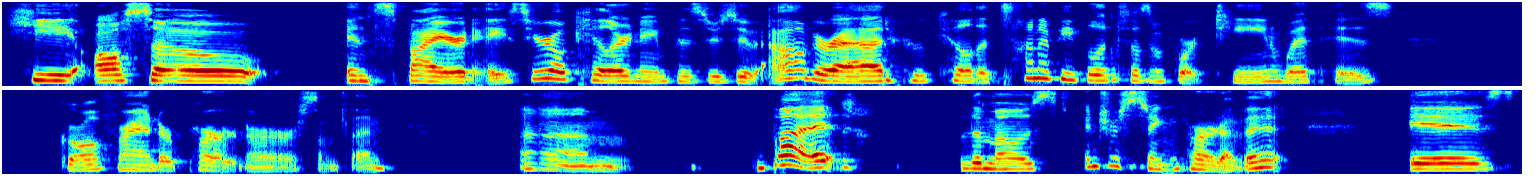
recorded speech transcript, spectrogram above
he also inspired a serial killer named Pazuzu Algarad, who killed a ton of people in 2014 with his girlfriend or partner or something. Um, but the most interesting part of it is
